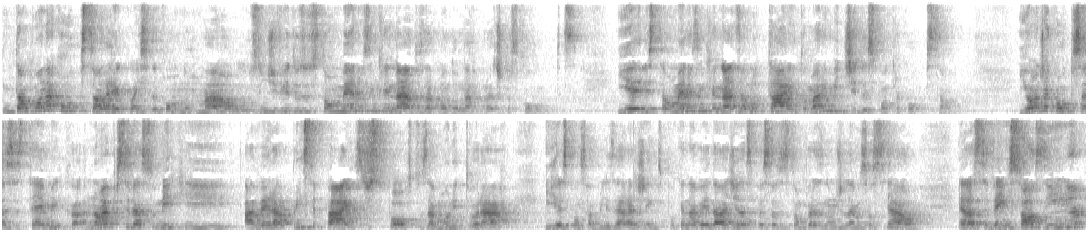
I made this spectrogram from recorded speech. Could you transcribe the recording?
Então, quando a corrupção é reconhecida como normal, os indivíduos estão menos inclinados a abandonar práticas corruptas e eles estão menos inclinados a lutarem, tomarem medidas contra a corrupção. E onde a corrupção é sistêmica, não é possível assumir que haverá principais dispostos a monitorar e responsabilizar agentes, porque na verdade as pessoas estão presas num dilema social. Elas se veem sozinhas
